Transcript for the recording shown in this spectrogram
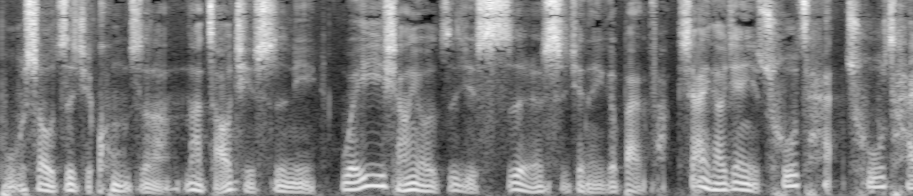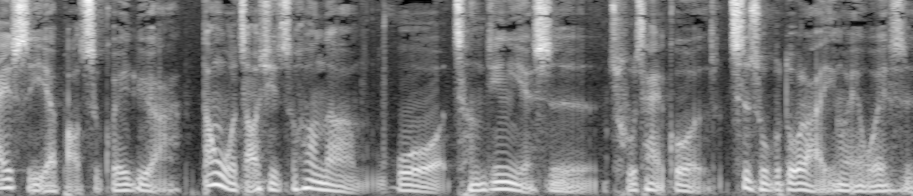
不受自己控制了，那早起是你唯一享有自己私人时间的一个办法。下一条建议：出差出差时也要保持规律啊。当我早起之后呢，我曾经也是出差过，次数不多了，因为我也是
